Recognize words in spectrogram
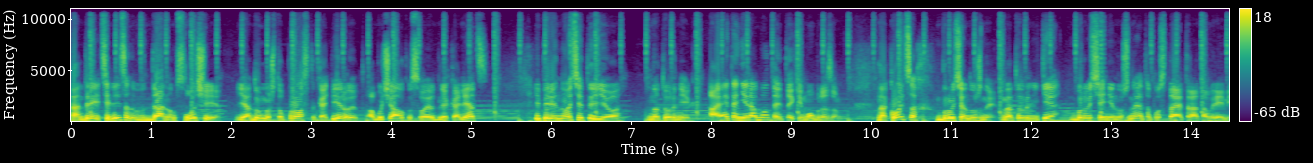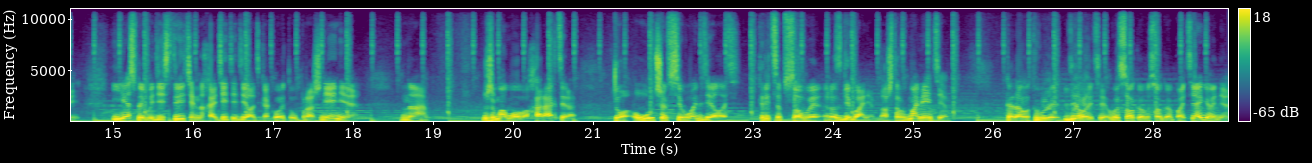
Андрей Телицын в данном случае, я думаю, что просто копирует обучалку свою для колец и переносит ее на турник. А это не работает таким образом. На кольцах брусья нужны, на турнике брусья не нужны, это пустая трата времени. Если вы действительно хотите делать какое-то упражнение на жимового характера, то лучше всего делать трицепсовые разгибания, потому что в моменте когда вот вы делаете высокое-высокое подтягивание,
